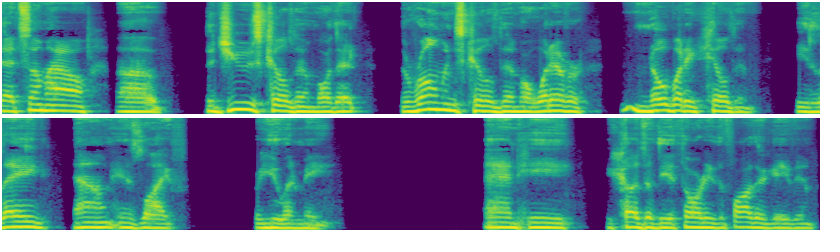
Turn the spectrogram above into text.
that somehow uh, the Jews killed him or that the Romans killed him or whatever, nobody killed him. He laid down his life for you and me. And he, because of the authority the Father gave him,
